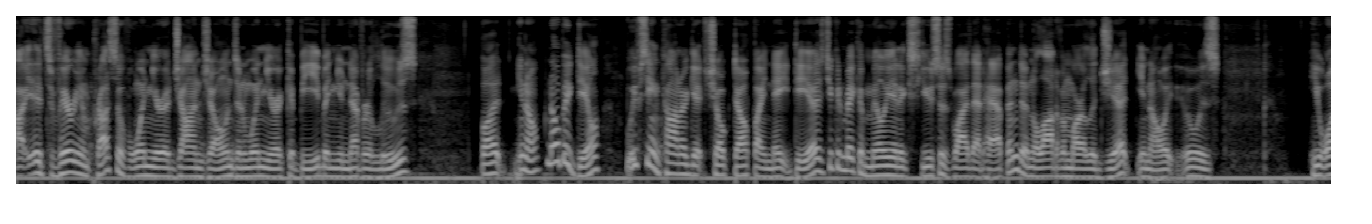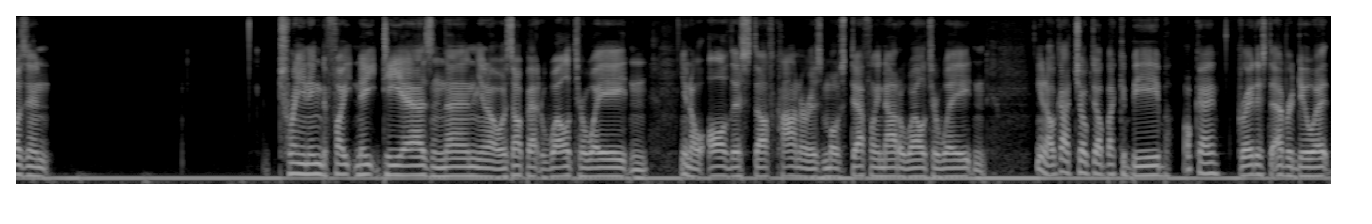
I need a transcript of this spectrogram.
it's very impressive when you're a Jon Jones and when you're a Khabib and you never lose. But, you know, no big deal. We've seen Conor get choked out by Nate Diaz. You can make a million excuses why that happened, and a lot of them are legit. You know, it, it was. He wasn't training to fight Nate Diaz and then, you know, was up at welterweight and, you know, all this stuff. Conor is most definitely not a welterweight and, you know, got choked out by Khabib. Okay, greatest to ever do it.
